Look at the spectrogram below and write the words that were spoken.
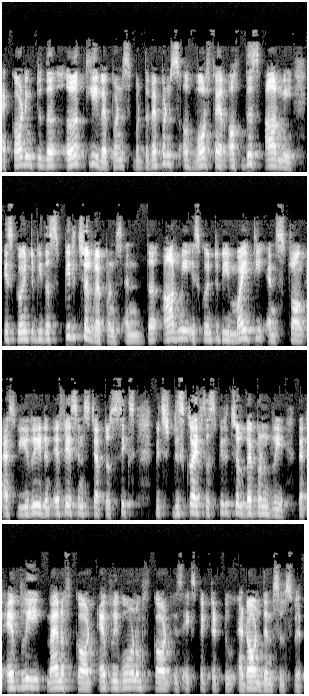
according to the earthly weapons, but the weapons of warfare of this army is going to be the spiritual weapons, and the army is going to be mighty and strong, as we read in Ephesians chapter 6, which describes the spiritual weaponry that every man of God, every woman of God is expected to adorn themselves with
